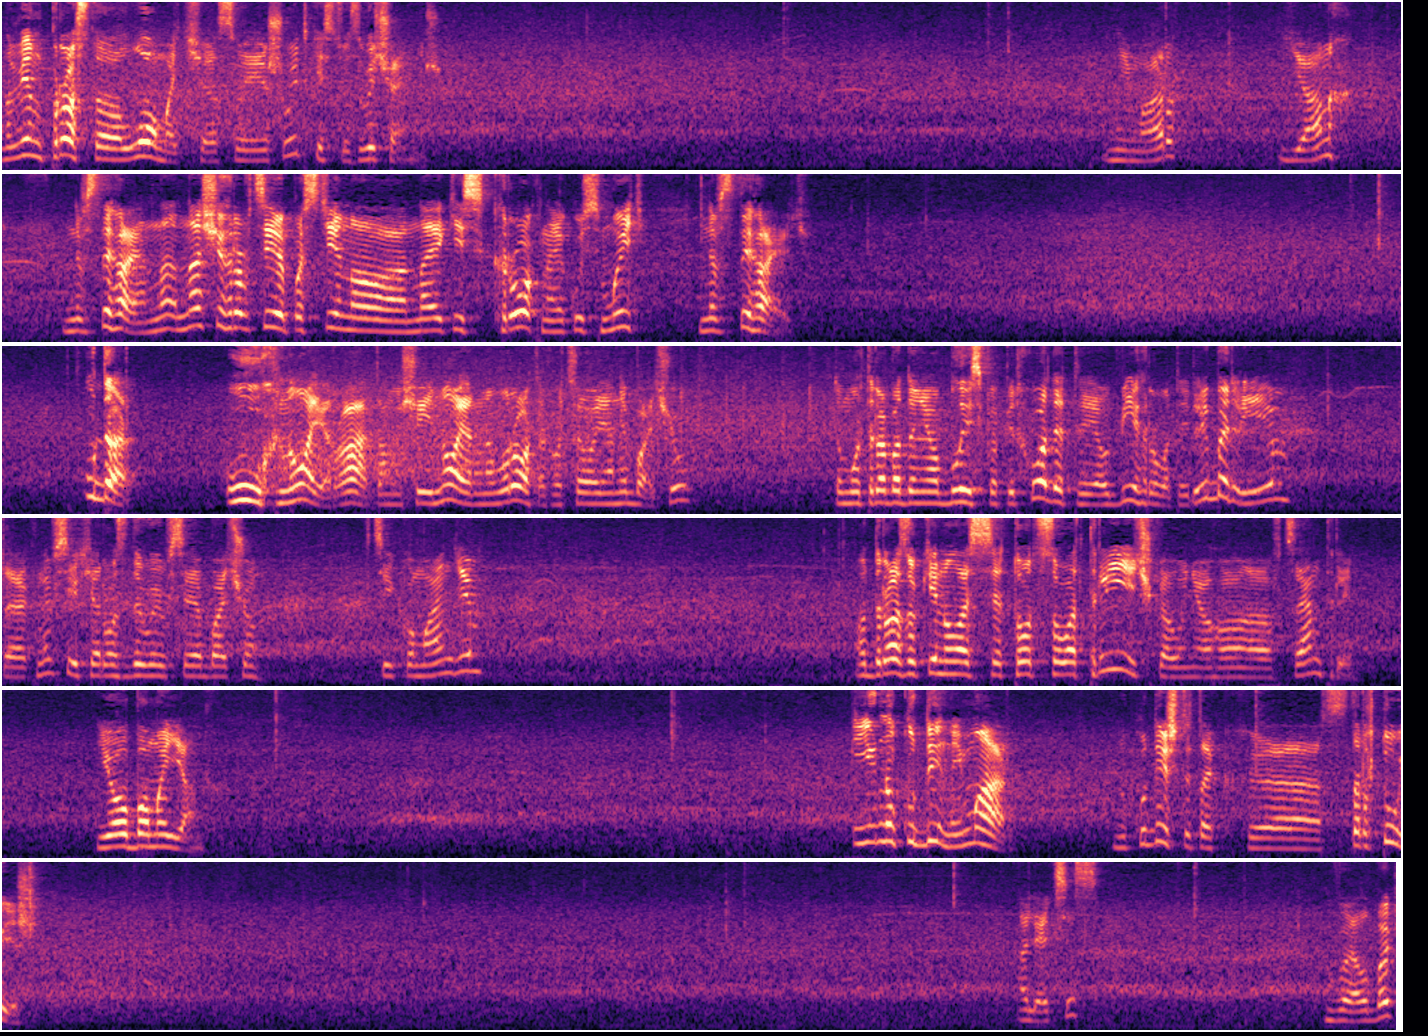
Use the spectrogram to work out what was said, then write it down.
Ну він просто ломить своєю швидкістю, звичайно ж. Неймар. Янг. Не встигає. На, наші гравці постійно на якийсь крок, на якусь мить не встигають. Удар! Ух, Нойер! А, там ще й Нойер на воротах, оцього я не бачив. Тому треба до нього близько підходити, обігрувати. Рібері. Так, не всіх я роздивився, я бачу в цій команді. Одразу кинулася Тотсова трієчка у нього в центрі. І Обамеянг. І ну куди, Неймар? Ну куди ж ти так е, стартуєш? Алексіс. Велбек.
